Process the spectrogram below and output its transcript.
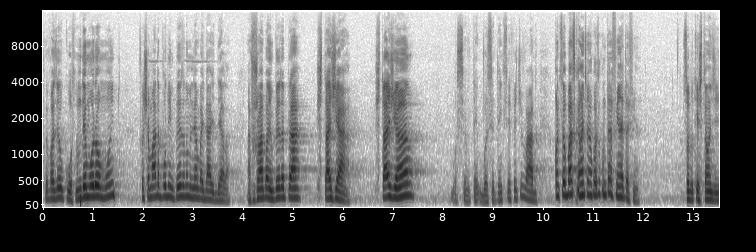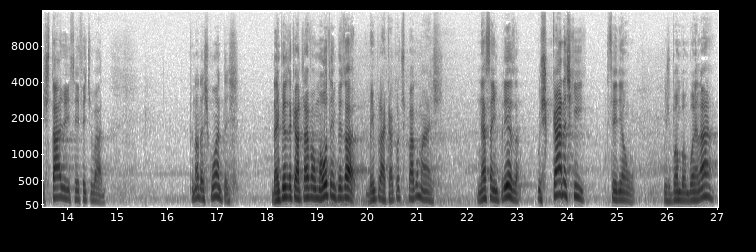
Foi fazer o curso. Não demorou muito, foi chamada por uma empresa, não me lembro a idade dela, mas foi chamada por uma empresa para estagiar. Estagiando, você tem, você tem que ser efetivada. Aconteceu basicamente a mesma coisa com o Tefina, né, Tefina? sobre questão de estágio e ser efetivado. No final das contas, da empresa que ela estava, uma outra empresa, vem para cá que eu te pago mais. Nessa empresa, os caras que seriam os bambambões lá,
